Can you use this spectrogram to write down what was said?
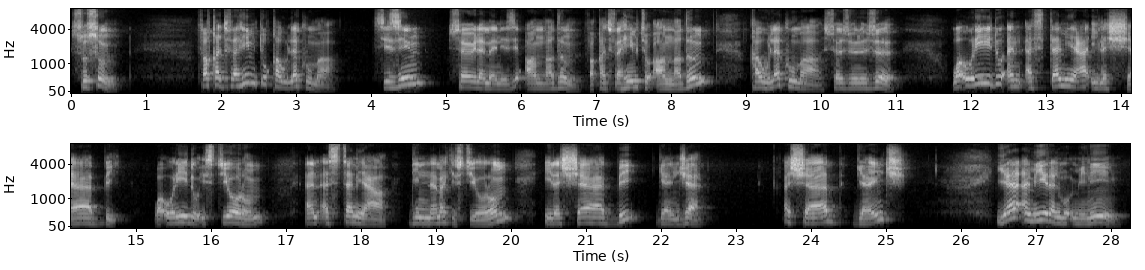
سوسون Fakat fehimtu kavlekuma. Sizin söylemenizi anladım. Fakat fehimtu anladım. Kavlekuma sözünüzü. Ve uridu en estemi'a ile şabbi. Ve uridu istiyorum en estemi'a dinlemek istiyorum ile şabbi gence. Eşşab genç. Ya emir el müminin.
